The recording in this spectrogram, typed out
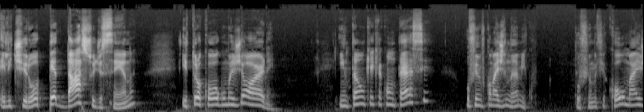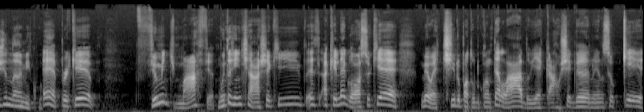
ele tirou pedaço de cena e trocou algumas de ordem. Então o que, que acontece? O filme ficou mais dinâmico. O filme ficou mais dinâmico. É, porque filme de máfia, muita gente acha que é aquele negócio que é, meu, é tiro pra tudo quanto é lado, e é carro chegando, e é não sei o que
